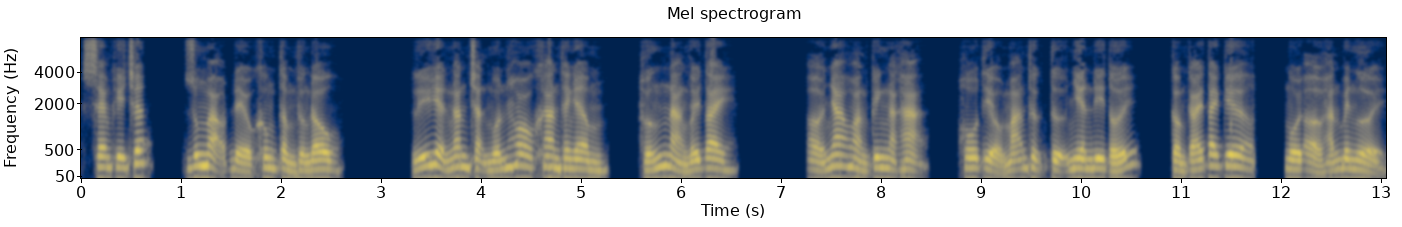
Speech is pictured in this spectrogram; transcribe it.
Xem khí chất, dung mạo đều không tầm thường đâu. Lý Hiển ngăn chặn muốn ho khan thanh âm, hướng nàng với tay. Ở nha hoàng kinh ngạc hạ, hô tiểu mãn thực tự nhiên đi tới, cầm cái tay kia, ngồi ở hắn bên người.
